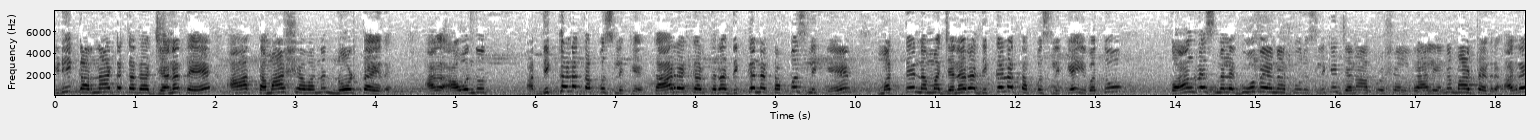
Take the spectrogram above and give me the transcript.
ಇಡೀ ಕರ್ನಾಟಕದ ಜನತೆ ಆ ತಮಾಷವನ್ನ ನೋಡ್ತಾ ಇದೆ. ಆ- ಒಂದು ದಿಕ್ಕನ್ನ ತಪ್ಪಿಸ್ಲಿಕ್ಕೆ, ಕಾರ್ಯಕರ್ತರ ದಿಕ್ಕನ್ನ ತಪ್ಪಿಸ್ಲಿಕ್ಕೆ ಮತ್ತೆ ನಮ್ಮ ಜನರ ದಿಕ್ಕನ್ನ ತಪ್ಪಿಸ್ಲಿಕ್ಕೆ ಇವತ್ತು ಕಾಂಗ್ರೆಸ್ ಮೇಲೆ ಗೂಬೆಯನ್ನ ಕೂರಿಸಲಿಕ್ಕೆ ಜನ ಆಕ್ರೋಶ ರ್ಯಾಲಿಯನ್ನ ಮಾಡ್ತಾ ಇದ್ದಾರೆ ಆದ್ರೆ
